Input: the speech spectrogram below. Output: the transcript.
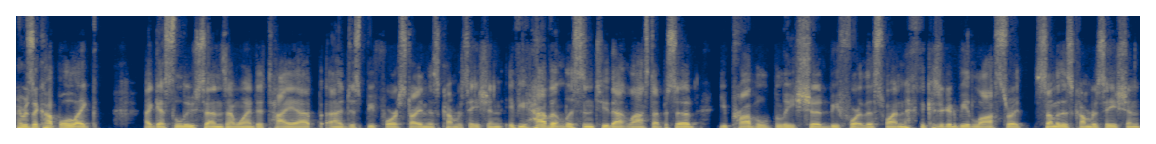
there was a couple like I guess loose ends I wanted to tie up uh, just before starting this conversation. If you haven't listened to that last episode, you probably should before this one because you're going to be lost right some of this conversation.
